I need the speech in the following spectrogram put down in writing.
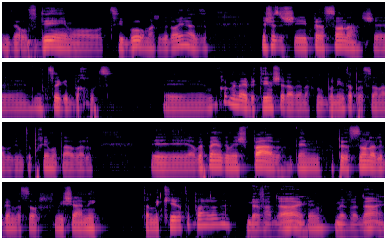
אם זה עובדים או ציבור, מה שזה לא יהיה, אז יש איזושהי פרסונה שמוצגת בחוץ. Uh, בכל מיני היבטים שלה, ואנחנו בונים את הפרסונה הזאת ומטפחים אותה, אבל uh, הרבה פעמים גם יש פער בין הפרסונה לבין בסוף מי שאני. אתה מכיר את הפער הזה? בוודאי, כן. בוודאי.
